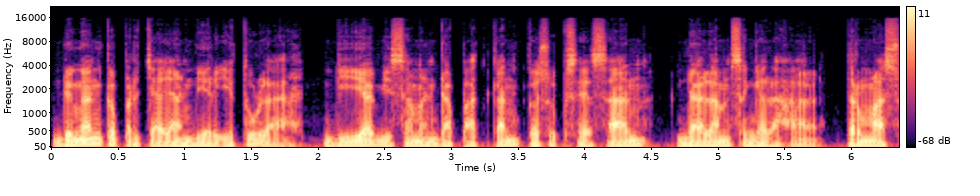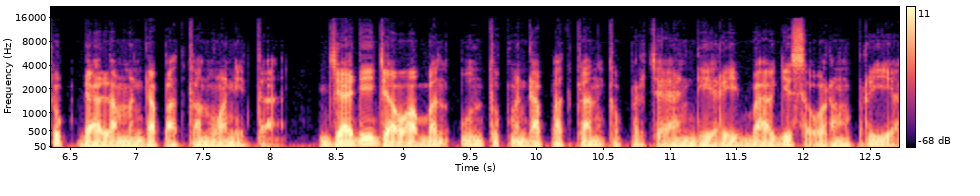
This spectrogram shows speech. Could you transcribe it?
Dengan kepercayaan diri itulah, dia bisa mendapatkan kesuksesan dalam segala hal, termasuk dalam mendapatkan wanita. Jadi jawaban untuk mendapatkan kepercayaan diri bagi seorang pria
